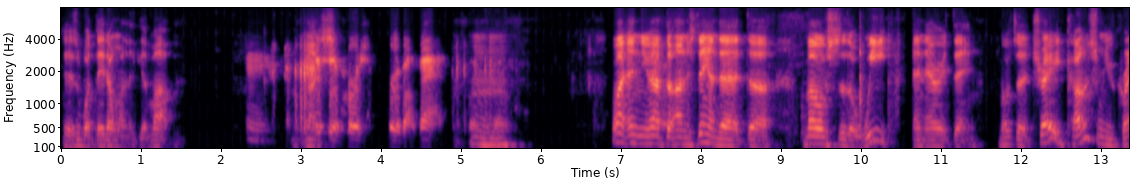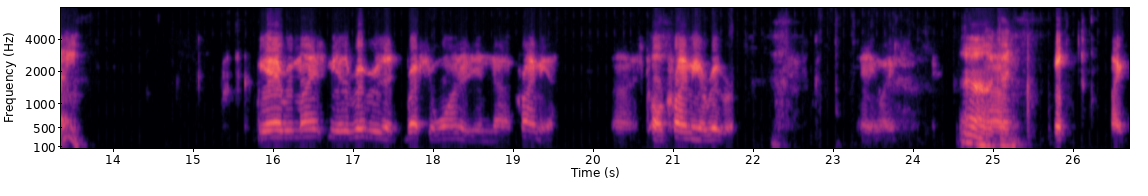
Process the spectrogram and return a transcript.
this is what they don't want to give up. Mm. Not This is the first heard about that. But, Mhm. uh, Well, and you have to understand that uh, most of the wheat and everything, most of the trade comes from Ukraine. yeah, it reminds me of the river that Russia wanted in uh, Crimea. Uh, it's called Crimea River. Anyway, Oh, okay. like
